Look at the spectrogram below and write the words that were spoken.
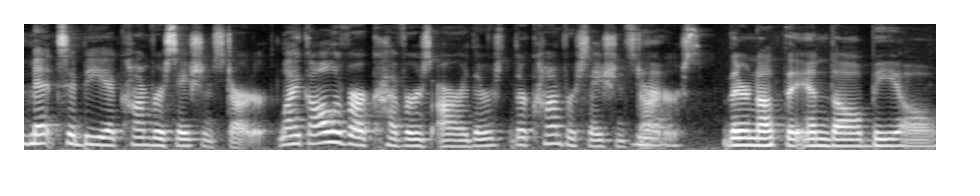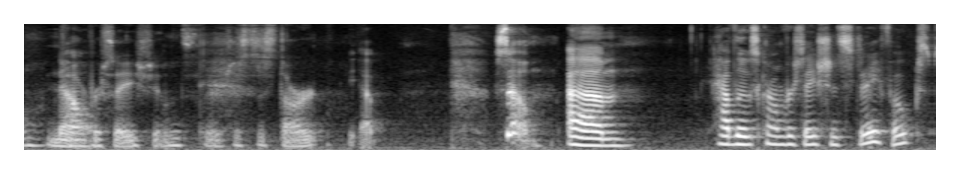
meant to be a conversation starter, like all of our covers are. They're they're conversation starters. They're not the end all be all No. conversations. They're just a start. Yep. So, um, have those conversations today, folks.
